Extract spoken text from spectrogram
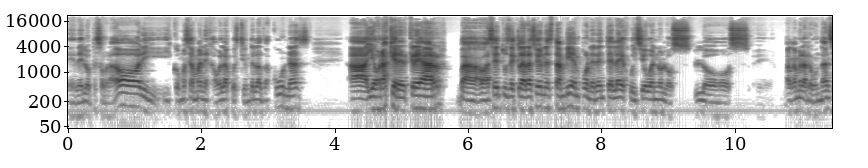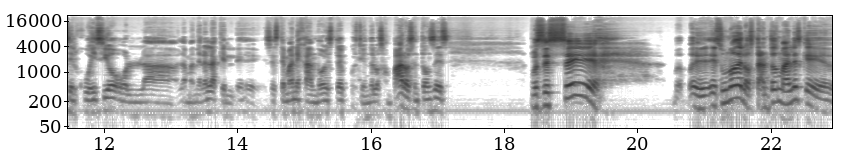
eh, de López Obrador y, y, cómo se ha manejado la cuestión de las vacunas. Y ahora querer crear, a base de tus declaraciones también, poner en tela de juicio, bueno, los, los eh, válgame la redundancia, el juicio o la, manera en la que eh, se esté manejando esta cuestión de los amparos. Entonces, pues ese eh, es uno de los tantos males que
